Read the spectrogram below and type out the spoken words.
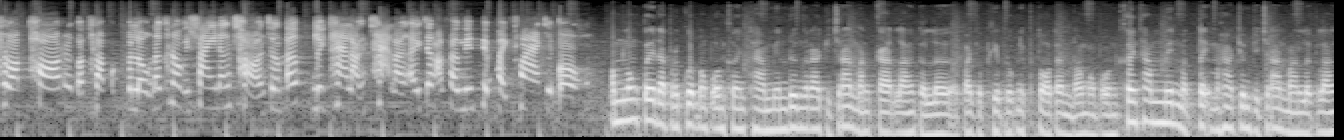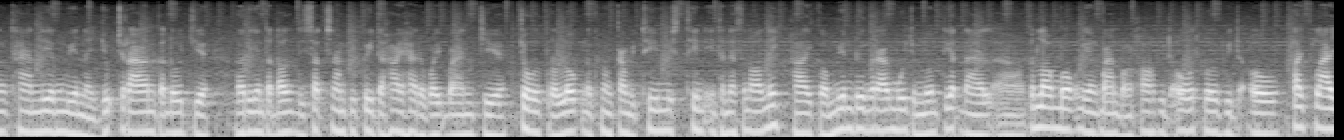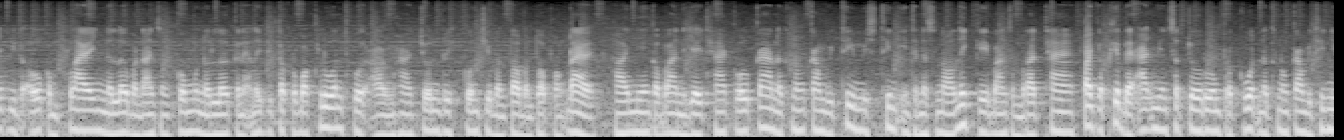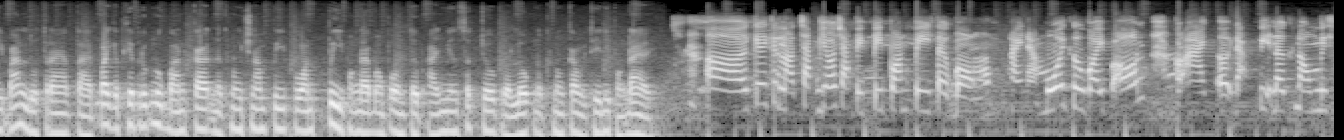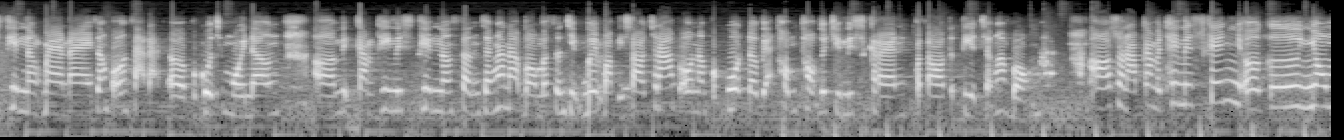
ធ្លាប់ថតឬក៏ធ្លាប់ប្រឡូកនៅក្នុងវិស័យហ្នឹងច្រើនអញ្ចឹងទៅដូចថាឡើងឆាកឡើងអីចឹងអត់សូវមានភាពភ័យខ្លាចទេបង អអំឡុងពេលដែលប្រកួតបងប្អូនឃើញថាមានរឿងរ៉ាវជាច្រើនបានកើតឡើងទៅលើបេក្ខភាពរូបនេះផ្ទាល់តែម្ដងបងប្អូនឃើញថាមានមតិមហាជនជាច្រើនបានលើកឡើងថានាងមានអាយុច្រើនក៏ដូចជារៀនទៅដល់និស្សិតឆ្នាំទី2ទៅហើយហើយអ្វីបានជាចូលប្រឡូកនៅក្នុងកម្មវិធី Miss Teen International នេះហើយក៏មានរឿងរ៉ាវមួយចំនួនទៀតដែលកន្លងមកនាងបានបង្ហោះវីដេអូធ្វើវីដេអូផ្លាច់ផ្លាយវីដេអូកំ pl ែងនៅលើបណ្ដាញសង្គមនៅលើគណនី TikTok របស់ខ្លួនធ្វើឲ្យមហាជនរិះគន់ជាបន្តបន្ទាប់ផងដែរហើយនាងក៏បាននិយាយថាគោលការណ៍នៅក្នុងកម្មវិធី Miss Teen International នេះគេបានសម្រេចថាបេក្ខភាពដែលអាចមានសិទ្ធិចូលរួមប្រកួតនៅក្នុងកម្មវិធីនេះបានលុះត្រាតែបេក្ខភាពរូបនោះបានកើតនៅក្នុងឆ្នាំ2002ផងដែរបងប្អូនទើបអាចមានសិទ្ធិចូលប្រឡូកនៅក្នុងកម្មវិធីនេះផងដែរអឺ គេកំណត់ចាប់យកចាប់ពី2002ទៅបងហើយណាមួយគឺវ័យបងអូនក៏អាចដាក់ពាក្យនៅក្នុង Miss Team នឹងបានដែរអញ្ចឹងបងអូនសាកដាក់ប្រកួតជាមួយនឹងកម្មវិធី Miss Team នឹងសិនអញ្ចឹងណាបងបើសិនជាមានបទពិសោធន៍ច្រើនបងអូននឹងប្រកួតទៅវគ្គធំធំដូចជា Miss Grand បន្តទៅទៀតអញ្ចឹងណាបងអសម្រាប់កម្មវិធី Miss Skin គឺខ្ញុំ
